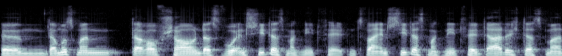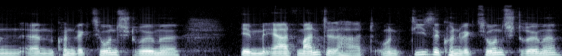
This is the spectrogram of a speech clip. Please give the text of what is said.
ähm, da muss man darauf schauen, dass wo entsteht das Magnetfeld. Und zwar entsteht das Magnetfeld dadurch, dass man ähm, Konvektionsströme im Erdmantel hat. Und diese Konvektionsströme,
